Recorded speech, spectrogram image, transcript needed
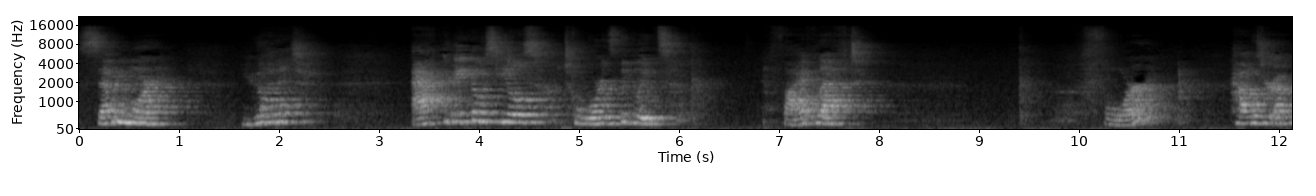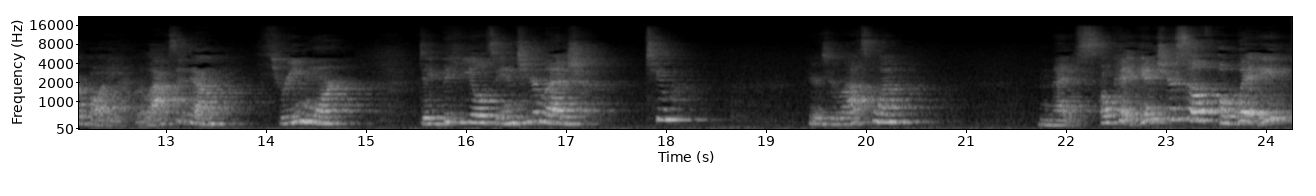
Seven more. You got it. Activate those heels towards the glutes. Five left. Four. How's your upper body? Relax it down. Three more. Dig the heels into your ledge. Two. Here's your last one. Nice. Okay, inch yourself away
